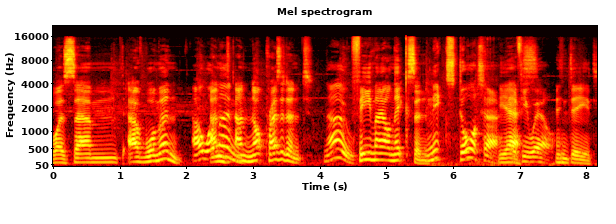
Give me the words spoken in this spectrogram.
was um, a woman A woman. and, and not president No, female Nixon Nick's daughter, yes if you will. indeed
